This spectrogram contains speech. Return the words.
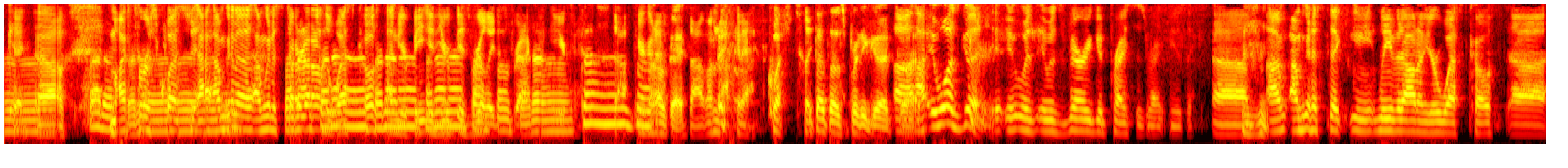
Okay. Uh, my first question. I, am gonna. I'm gonna start out on the West Coast. On your beat is, is really distracting. You're gonna have to stop. You're gonna have Okay. to stop. I'm not gonna ask questions. I thought that was pretty good. Go Uh, it was good. It, it was it was very good prices right music. Um, I'm, I'm going to stick leave it out on your West Coast. Uh,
